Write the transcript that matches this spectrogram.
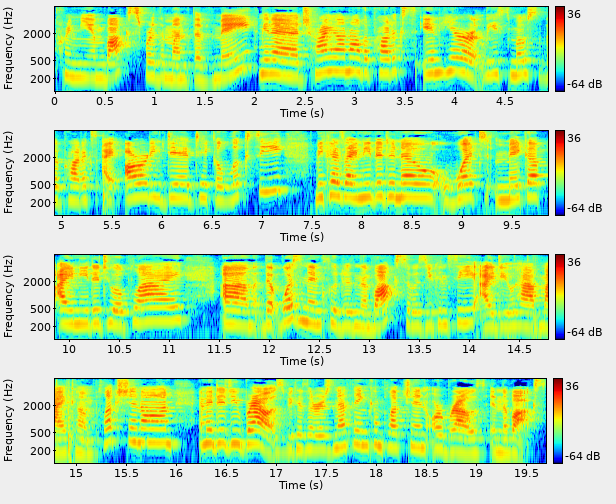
premium box for the month of May. I'm gonna try on all the products in here, or at least most of the products. I already did take a look-see because I needed to know what makeup I needed to apply um, that wasn't included in the box. So as you can see, I do have my complexion on and I did do brows because there is nothing complexion or brows in the box.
